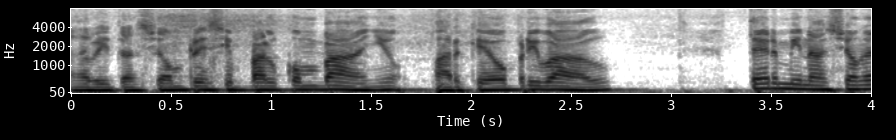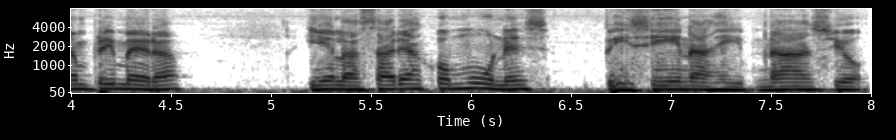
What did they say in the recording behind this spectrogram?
habitación principal con baño, parqueo privado, terminación en primera y en las áreas comunes, piscina, gimnasio,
